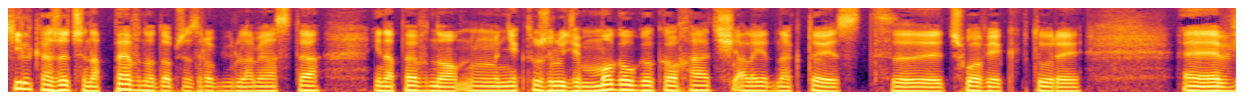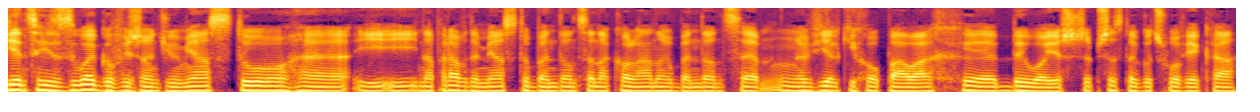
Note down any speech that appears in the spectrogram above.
kilka rzeczy na pewno dobrze zrobił dla miasta i na pewno mm, niektórzy ludzie mogą go kochać, ale jednak to jest człowiek, który e, więcej złego wyrządził miastu e, i, i, naprawdę miasto będące na kolanach, będące w wielkich opałach e, było jeszcze przez tego człowieka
